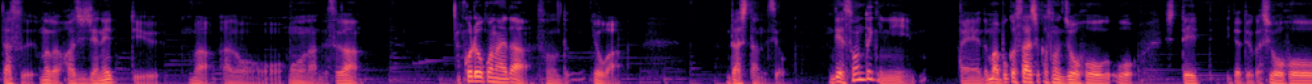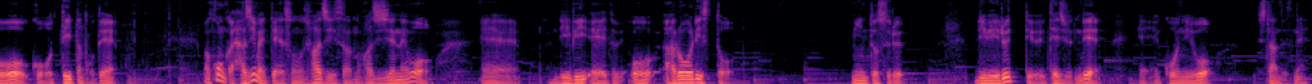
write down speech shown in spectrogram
出すのがファジジェネっていう、まあ、あのものなんですがこれをこの間その要は出したんですよ。でその時に、えーとまあ、僕は最初からその情報を知っていたというか情報をこう追っていたので、まあ、今回初めてそのファジーさんのファジジェネを、えーリビえーと、アローリストミントするリビルっていう手順で、えー、購入をしたんですね。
